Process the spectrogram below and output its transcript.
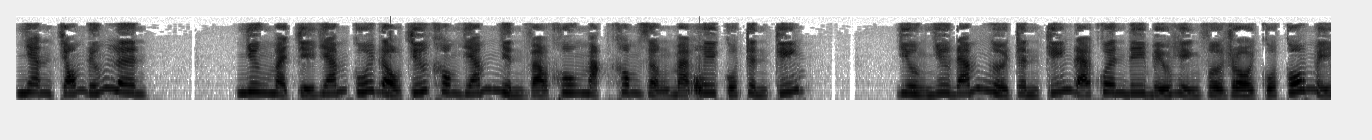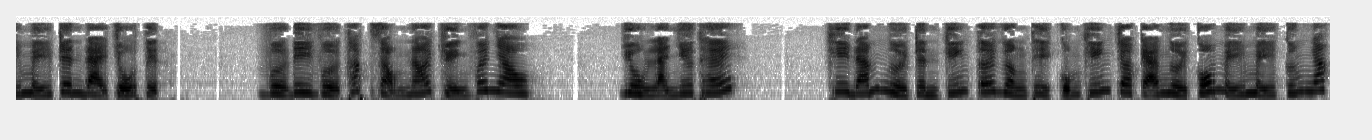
Nhanh chóng đứng lên. Nhưng mà chỉ dám cúi đầu chứ không dám nhìn vào khuôn mặt không giận mà uy của Trình Kiến. Dường như đám người Trình Kiến đã quên đi biểu hiện vừa rồi của cố Mỹ Mỹ trên đài chủ tịch. Vừa đi vừa thấp giọng nói chuyện với nhau. Dù là như thế. Khi đám người Trình Kiến tới gần thì cũng khiến cho cả người cố Mỹ Mỹ cứng ngắc.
